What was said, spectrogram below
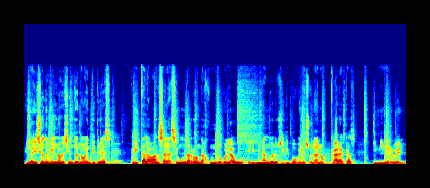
En la edición de 1993, Cristal avanza a la segunda ronda junto con la U, eliminando a los equipos venezolanos Caracas y Minerven.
